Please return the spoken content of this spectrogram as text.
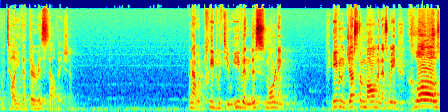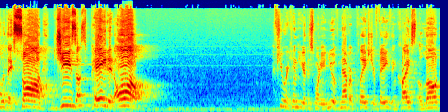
I would tell you that there is salvation. And I would plead with you even this morning, even in just a moment, as we close with a song Jesus paid it all. If you are in here this morning and you have never placed your faith in Christ alone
